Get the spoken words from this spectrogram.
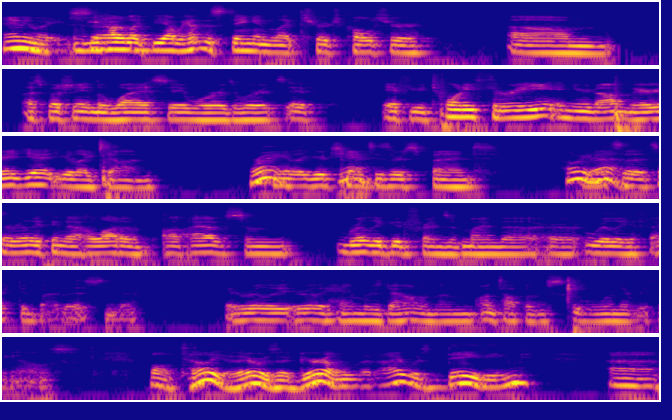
anyway, we so have like yeah, we have this thing in like church culture um, especially in the YSA words, where it's if if you're 23 and you're not married yet, you're like done. Right. You're like your chances are spent. Oh yeah. It's a, it's a really thing that a lot of uh, I have some really good friends of mine that are really affected by this, and they're it really it really hammers down on them on top of school and everything else. I'll tell you, there was a girl that I was dating uh,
